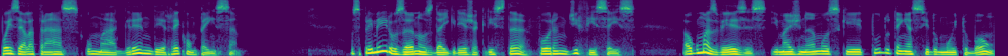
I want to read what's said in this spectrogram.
pois ela traz uma grande recompensa. Os primeiros anos da Igreja Cristã foram difíceis. Algumas vezes imaginamos que tudo tenha sido muito bom,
